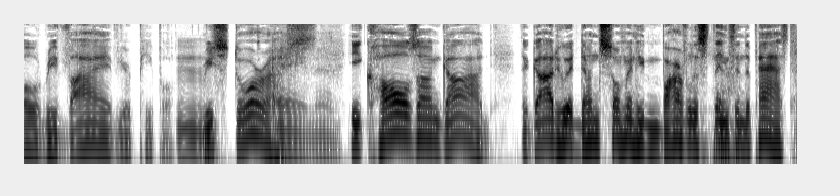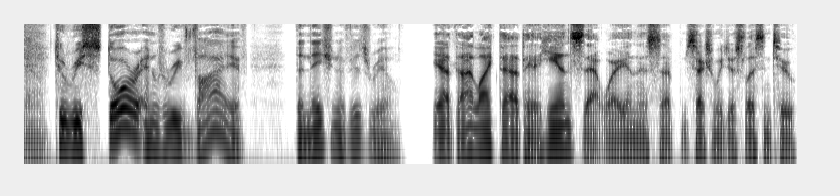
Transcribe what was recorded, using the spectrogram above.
Oh, revive your people, restore us. Amen. He calls on God, the God who had done so many marvelous things in the past, to restore and revive the nation of Israel. Yeah, I like that. He ends that way in this uh, section we just listened to.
